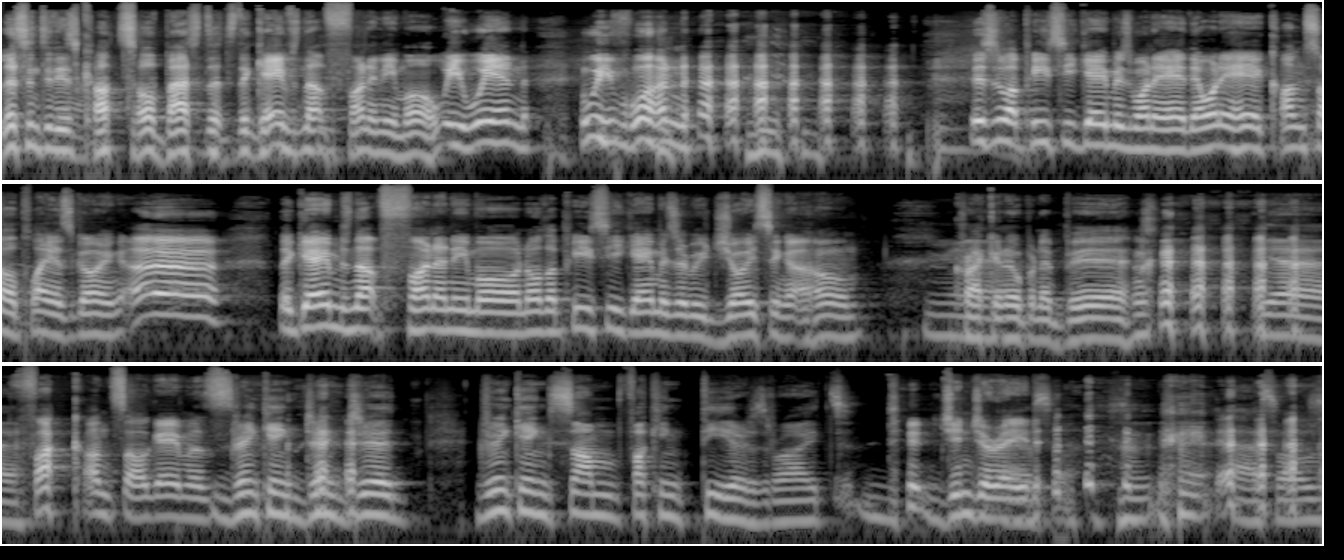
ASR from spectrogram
Listen to these console bastards. The game's not fun anymore. We win. We've won. this is what PC gamers want to hear. They want to hear console players going, "Uh, the game's not fun anymore," and all the PC gamers are rejoicing at home, cracking open a beer. yeah. Fuck console gamers. drinking drink, dr- drinking some fucking tears right Ginger aid. assholes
